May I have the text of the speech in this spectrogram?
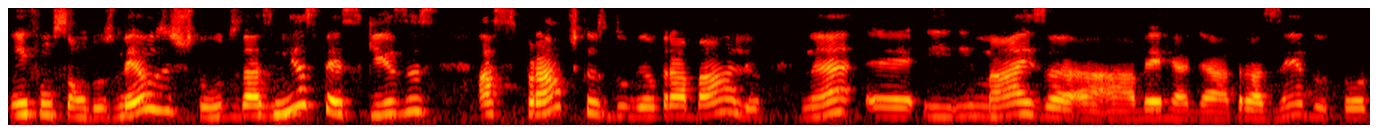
em função dos meus estudos, das minhas pesquisas, as práticas do meu trabalho, né? É, e, e, mais a, a BRH trazendo to,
